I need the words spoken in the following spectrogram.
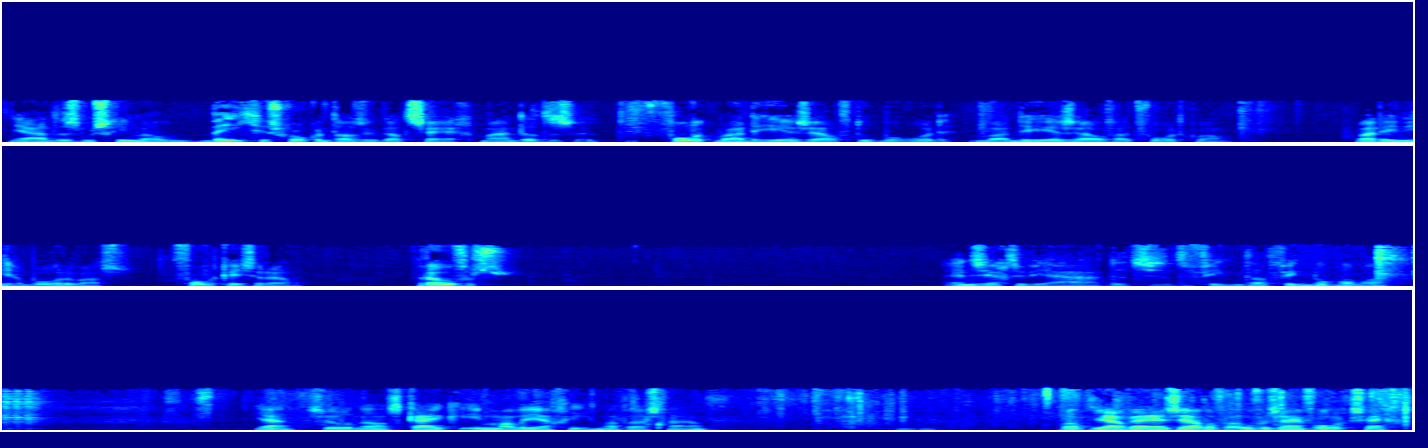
Ja, dat is misschien wel een beetje schokkend als ik dat zeg, maar dat is het volk waar de Heer zelf toe behoorde, waar de Heer zelf uit voortkwam, waarin hij geboren was. Volk Israël. Rovers. En zegt u, ja, dat, is, dat, vind, dat ik nog wel wat. Ja, zullen we dan eens kijken in Malachi, wat daar staat? Wat Jawij zelf over zijn volk zegt.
